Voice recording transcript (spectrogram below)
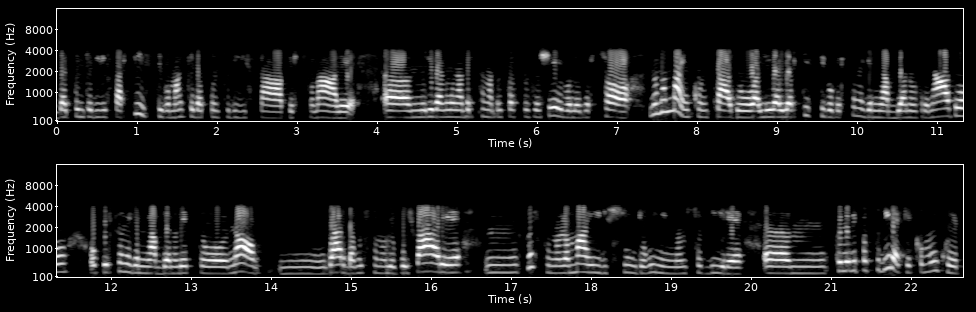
dal punto di vista artistico, ma anche dal punto di vista personale. Mi ritengo una persona piuttosto socievole, perciò non ho mai incontrato a livello artistico persone che mi abbiano frenato o persone che mi abbiano detto no, guarda, questo non lo puoi fare. Mh, questo non l'ho mai vissuto, quindi non so dire. Ehm, quello che posso dire è che comunque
